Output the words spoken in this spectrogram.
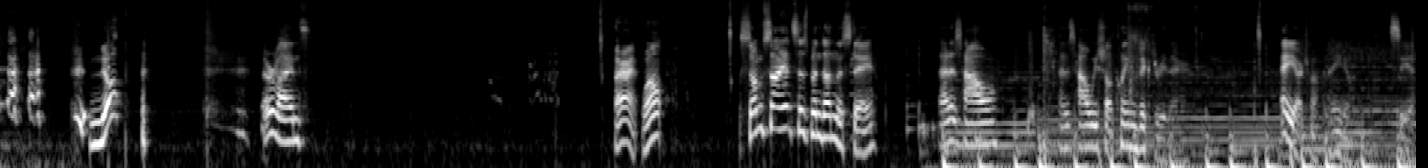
nope. Never mind. All right. Well, some science has been done this day. That is how. That is how we shall claim victory there. Hey, Archmuffin, how you doing? See it.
